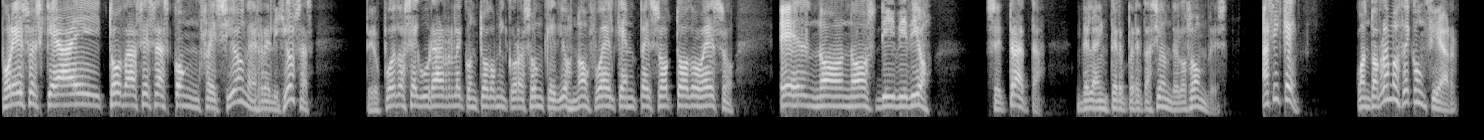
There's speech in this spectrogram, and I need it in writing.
Por eso es que hay todas esas confesiones religiosas. Pero puedo asegurarle con todo mi corazón que Dios no fue el que empezó todo eso. Él no nos dividió. Se trata de la interpretación de los hombres. Así que, cuando hablamos de confiar,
